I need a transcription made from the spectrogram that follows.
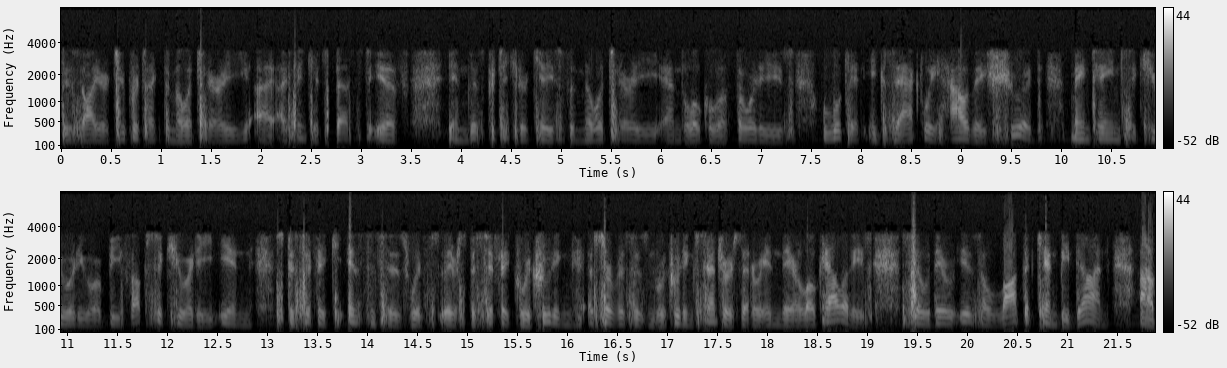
desire to protect the military. I, I think it's best if, in this particular case, the military and local authorities look at exactly how they should maintain security or beef up security in specific instances with their specific recruiting services and recruiting centers that are in their localities. So there is a lot that can be done, uh,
